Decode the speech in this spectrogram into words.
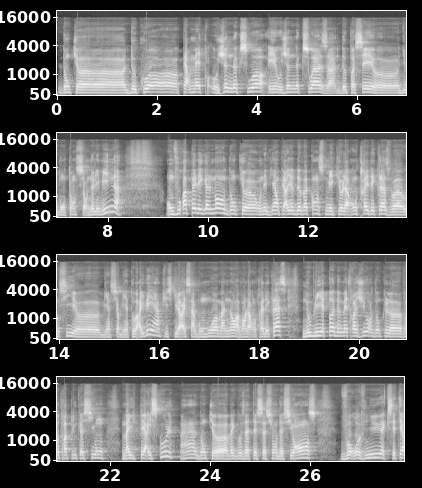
Donc, euh, de quoi permettre aux jeunes Noxois et aux jeunes Noxoises de passer euh, du bon temps sur Nolémine. On vous rappelle également, donc euh, on est bien en période de vacances, mais que la rentrée des classes va aussi bien sûr bientôt arriver, hein, puisqu'il reste un bon mois maintenant avant la rentrée des classes. N'oubliez pas de mettre à jour donc votre application My School, hein, donc avec vos attestations d'assurance, vos revenus, etc.,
